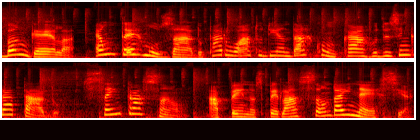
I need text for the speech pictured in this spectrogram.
Banguela é um termo usado para o ato de andar com o carro desengatado, sem tração, apenas pela ação da inércia.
